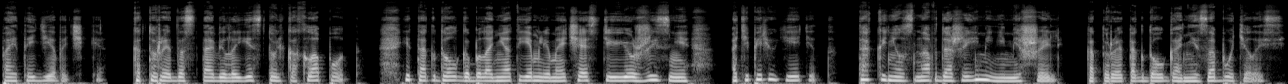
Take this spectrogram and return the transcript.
по этой девочке, которая доставила ей столько хлопот и так долго была неотъемлемой частью ее жизни, а теперь уедет, так и не узнав даже имени Мишель которая так долго о ней заботилась.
